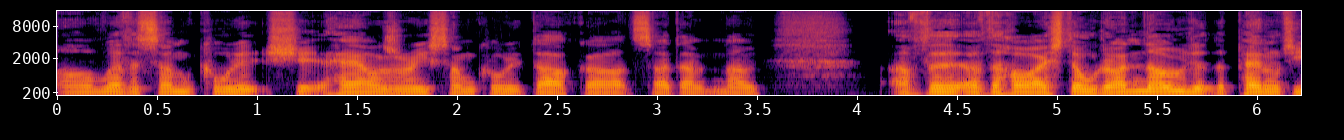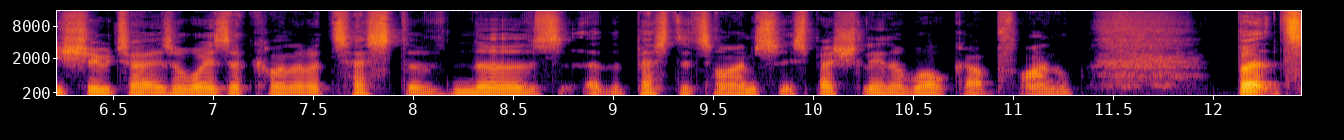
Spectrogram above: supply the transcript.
or whether some call it shithousery, some call it dark arts. I don't know. Of the of the highest order, I know that the penalty shooter is always a kind of a test of nerves at the best of times, especially in a World Cup final. But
